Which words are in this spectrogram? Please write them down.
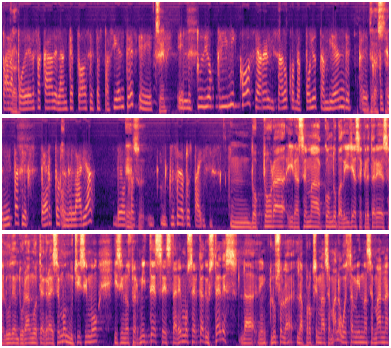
para poder sacar adelante a todas estas pacientes. El estudio clínico se ha realizado con apoyo también de, profesionistas y expertos en el área de otros, incluso de otros países. Mm, doctora Iracema Condo Padilla, secretaria de Salud en Durango, te agradecemos muchísimo y si nos permites estaremos cerca de ustedes, la, incluso la, próxima semana o esta misma semana,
